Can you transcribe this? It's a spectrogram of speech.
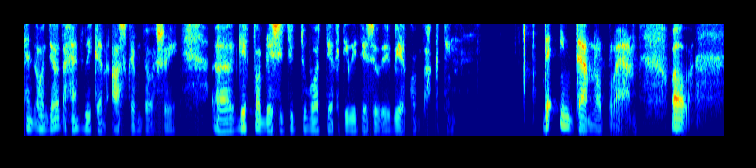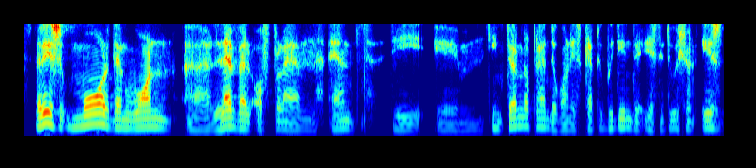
And on the other hand we can ask them to actually uh, give publicity to what the activities we, are conducting. The internal plan. Well there is more than one uh, level of plan and the um, internal plan the one is kept within the institution is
